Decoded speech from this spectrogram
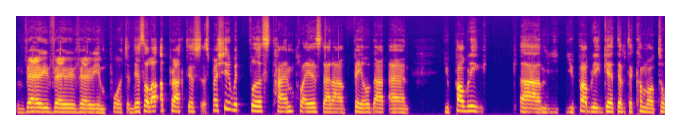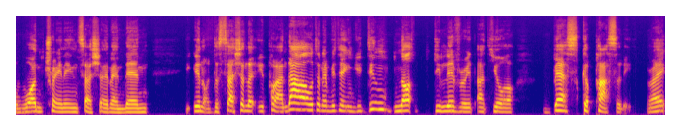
very, very, very important. There's a lot of practice, especially with first time players that have failed at and you probably um, you probably get them to come out to one training session and then you know the session that you planned out and everything you do not deliver it at your best capacity right?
